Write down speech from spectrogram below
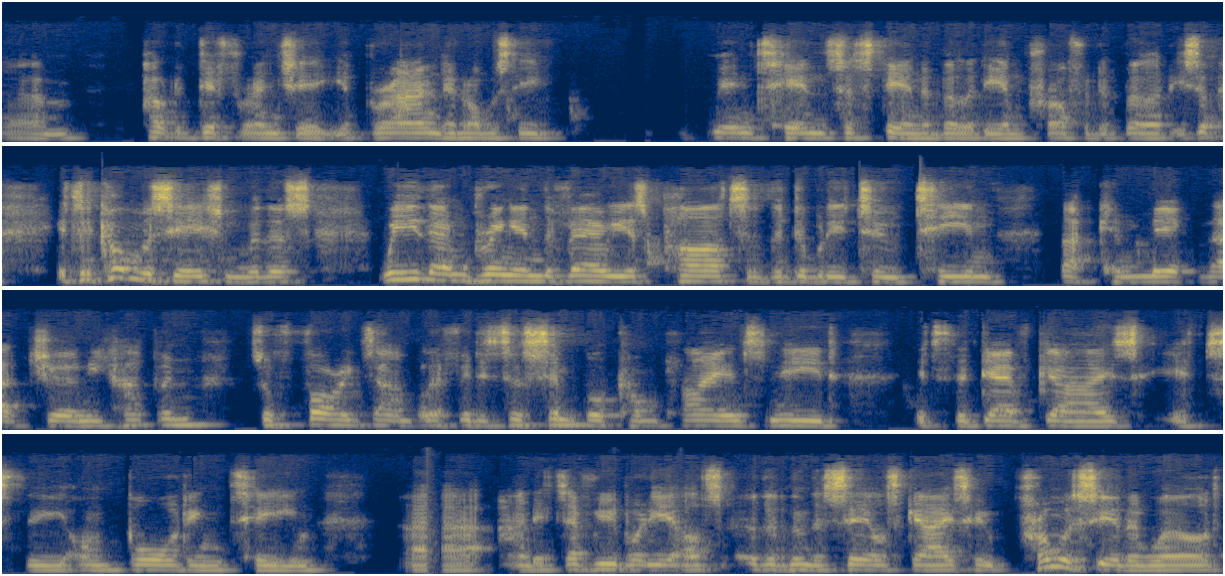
um, how to differentiate your brand, and obviously maintain sustainability and profitability. So it's a conversation with us. We then bring in the various parts of the W2 team that can make that journey happen. So, for example, if it is a simple compliance need, it's the dev guys, it's the onboarding team, uh, and it's everybody else other than the sales guys who promise you the world.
